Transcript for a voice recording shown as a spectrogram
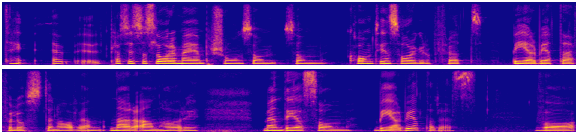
Tänk, eh, plötsligt så slår det mig en person som, som kom till en sorggrupp för att bearbeta förlusten av en nära anhörig. Men det som bearbetades var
